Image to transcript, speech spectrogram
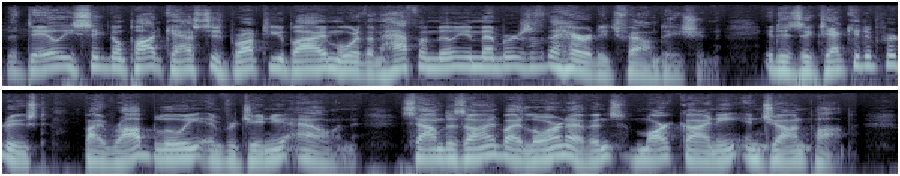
The Daily Signal podcast is brought to you by more than half a million members of the Heritage Foundation. It is executive produced by Rob Bluey and Virginia Allen. Sound design by Lauren Evans, Mark Geiney, and John Popp.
